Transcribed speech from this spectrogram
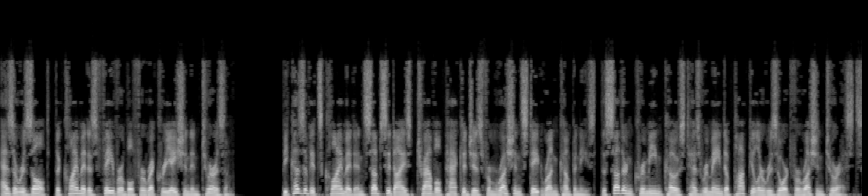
As a result, the climate is favorable for recreation and tourism. Because of its climate and subsidized travel packages from Russian state-run companies, the southern Crimean coast has remained a popular resort for Russian tourists.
